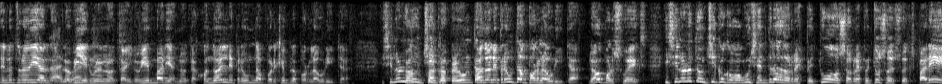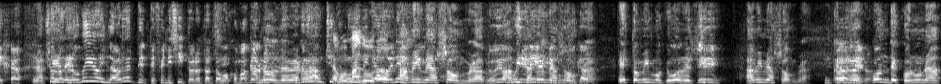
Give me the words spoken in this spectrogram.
el otro día lo, lo vi en una nota y lo vi en varias notas. Cuando a él le preguntan, por ejemplo, por Laurita. Y se lo nota ¿Cu- un chico. pregunta? Cuando le preguntan por Laurita, ¿no? Por su ex. Y se lo nota un chico como muy centrado, respetuoso, respetuoso de su expareja. La Yo lo, tiene- lo veo y la verdad te, te felicito, no tanto a vos como a Carmen. No, de verdad. veo un chico muy muy maduro. ubicado en A mí eje. me asombra, Lo veo a mí también eje, me asombra. Esto mismo que vos decís, Sí. a mí me asombra. Un responde con una,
